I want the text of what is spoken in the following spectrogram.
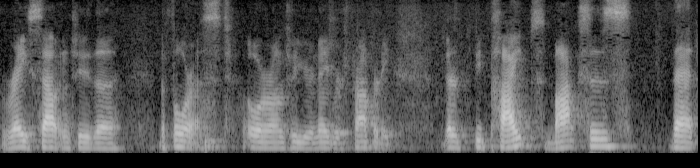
race out into the, the forest or onto your neighbor's property. There'd be pipes, boxes that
